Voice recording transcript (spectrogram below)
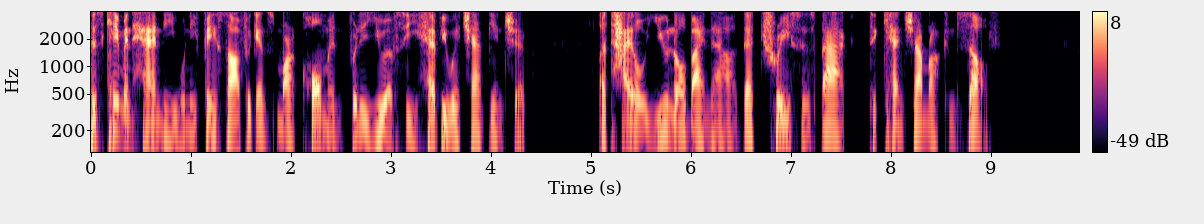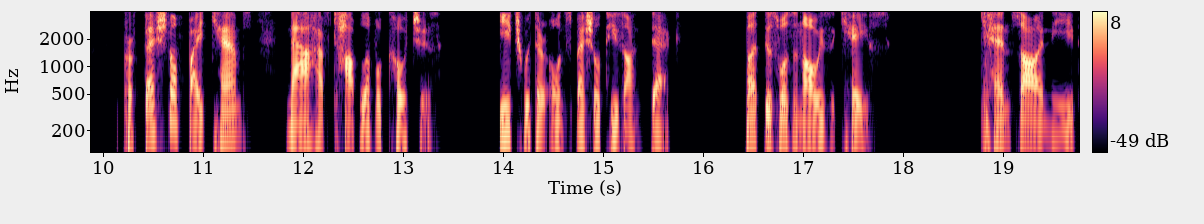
this came in handy when he faced off against Mark Coleman for the UFC Heavyweight Championship, a title you know by now that traces back to Ken Shamrock himself. Professional fight camps now have top level coaches, each with their own specialties on deck, but this wasn't always the case. Ken saw a need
